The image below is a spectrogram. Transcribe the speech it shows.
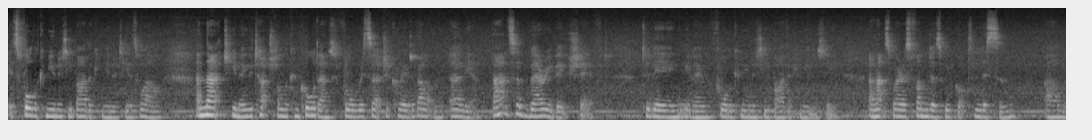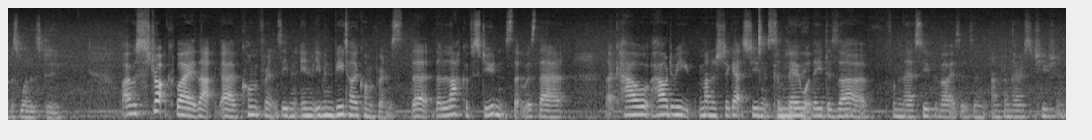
it's for the community by the community as well, and that you know you touched on the Concordat for researcher career development earlier. That's a very big shift to being you know for the community by the community, and that's where as funders we've got to listen um, as well as do. I was struck by that uh, conference, even in even Vitae conference, the the lack of students that was there. Like how how do we manage to get students to know what they deserve from their supervisors and, and from their institution?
